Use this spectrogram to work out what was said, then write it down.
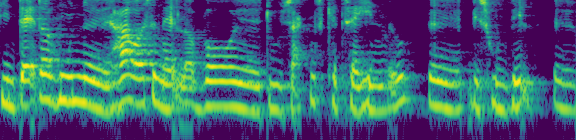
Din datter, hun øh, har også en alder, hvor øh, du sagtens kan tage hende med, øh, hvis hun vil. Øh,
